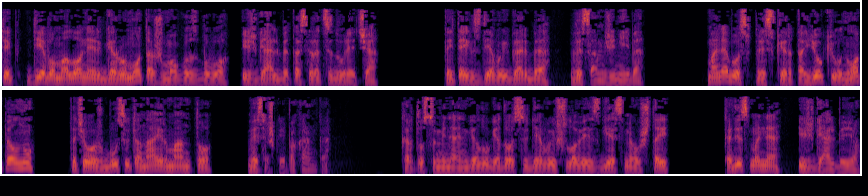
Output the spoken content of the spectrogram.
Tik Dievo malonė ir gerumu tas žmogus buvo išgelbėtas ir atsidūrė čia. Tai teiks Dievui garbę visam žinybę. Man nebus priskirta jokių nuopelnų, tačiau aš būsiu tenai ir man to visiškai pakanka. Kartu su minė angelų gėdosiu Dievui išlovės giesmę už tai, kad jis mane išgelbėjo.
